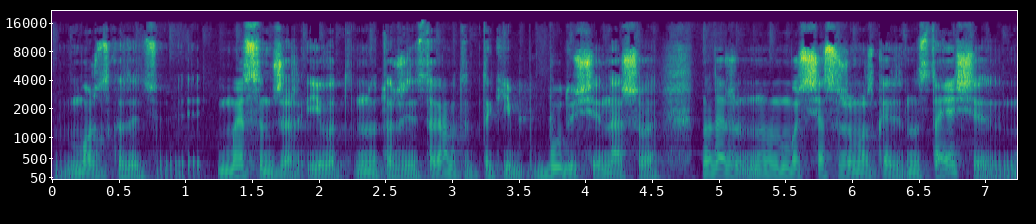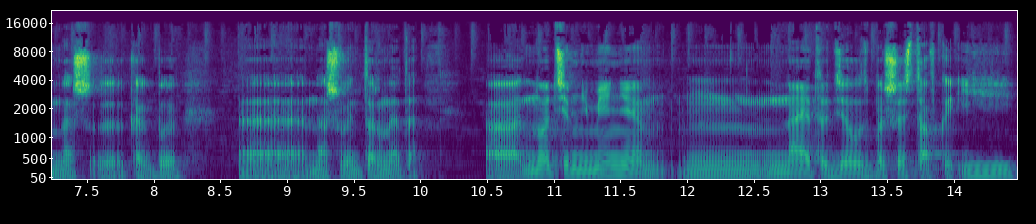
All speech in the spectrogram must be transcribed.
можно сказать, мессенджер и вот, ну, тот же Instagram, это такие будущее нашего, ну, даже, ну, может, сейчас уже, можно сказать, это настоящее наш, э, как бы, нашего интернета. А, но, тем не менее, на это делалась большая ставка. И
